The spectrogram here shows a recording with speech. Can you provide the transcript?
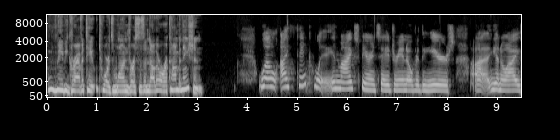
maybe gravitate towards one versus another or a combination. Well, I think in my experience, Adrian, over the years, uh, you know, I,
